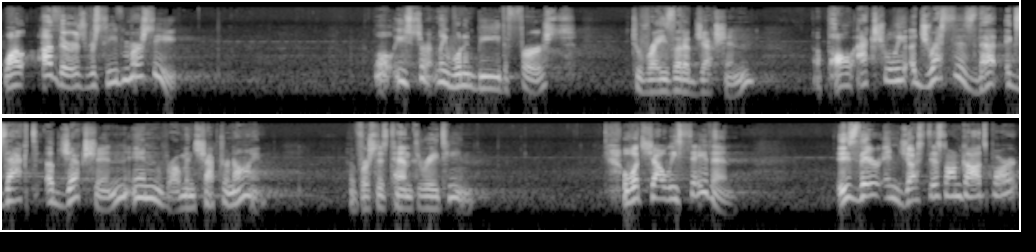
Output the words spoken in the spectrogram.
while others receive mercy. Well, you certainly wouldn't be the first to raise that objection. Uh, Paul actually addresses that exact objection in Romans chapter 9, verses 10 through 18. What shall we say then? Is there injustice on God's part?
